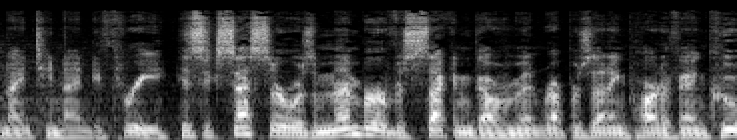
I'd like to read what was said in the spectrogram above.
1993. His successor was a member of his second government representing part of Vancouver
